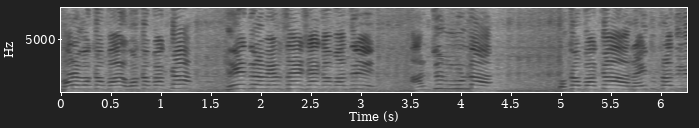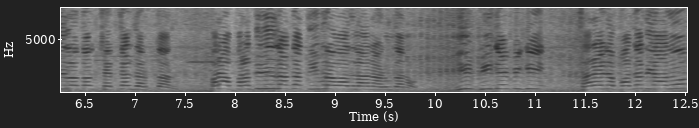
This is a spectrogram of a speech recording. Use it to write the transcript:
మరి ఒక ప- ఒక పక్క కేంద్ర వ్యవసాయ శాఖ మంత్రి అర్జున్ ముండా ఒక పక్క రైతు ప్రతినిధులతో చర్చలు జరుపుతారు. మరి ఆ ప్రతినిధులంతా తీవ్రవాదులు అని అడుగుతాను. ఇది బీజేపీకి సరైన పద్ధతి కాదు.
